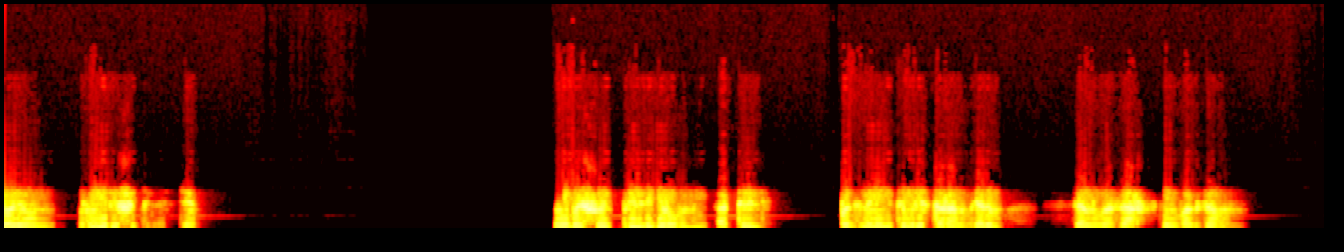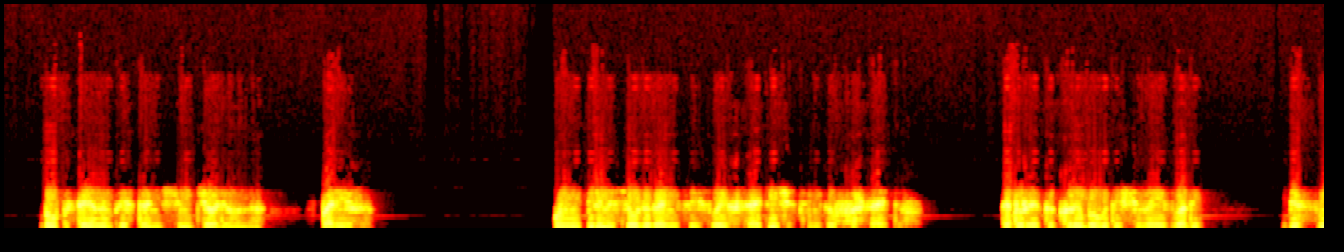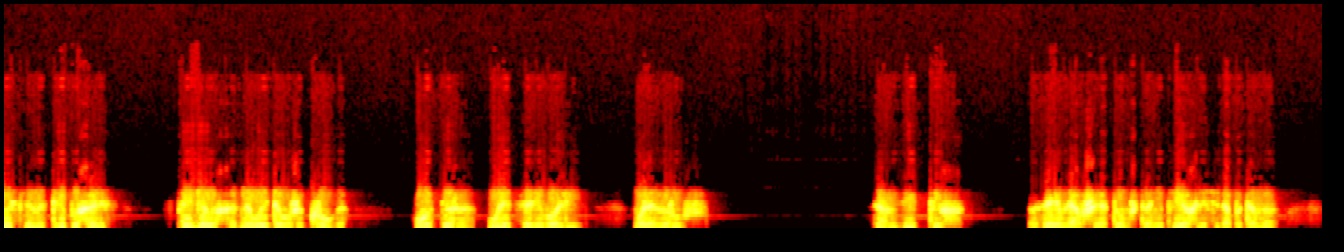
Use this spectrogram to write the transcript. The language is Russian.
Джолион в нерешительности. Небольшой привилегированный отель под знаменитым рестораном рядом с Сен-Лазарским вокзалом был постоянным пристанищем Джолиона в Париже. Он не переносил за границей своих соотечественников-форсайтов, которые, как рыба, вытащенная из воды, бессмысленно трепыхались в пределах одного и того же круга. Опера, улица Риволи, Моленруш. Сам вид их, заявлявший о том, что они приехали сюда потому,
